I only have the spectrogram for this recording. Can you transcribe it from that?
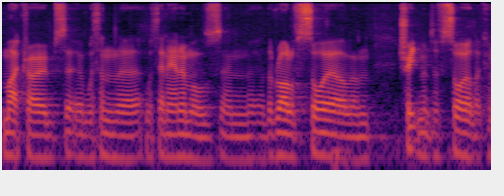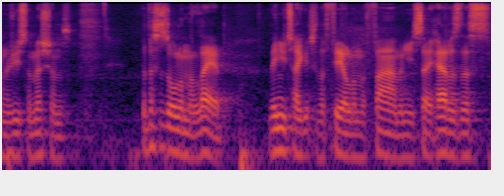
microbes uh, within, the, within animals and uh, the role of soil and treatment of soil that can reduce emissions. But this is all in the lab. Then you take it to the field and the farm and you say, how does this,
